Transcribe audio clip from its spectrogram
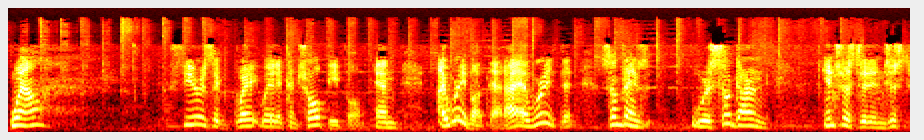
Well, fear is a great way to control people. And I worry about that. I, I worry that sometimes we're so darn interested in just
